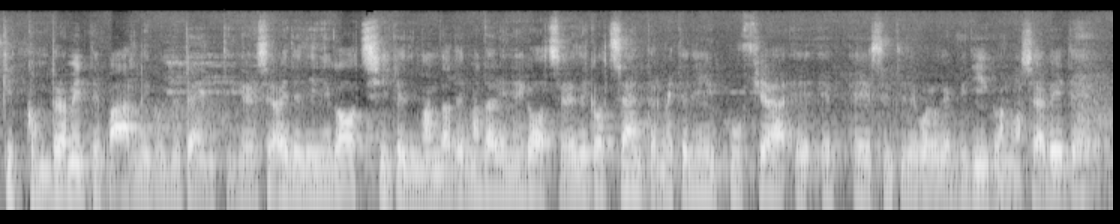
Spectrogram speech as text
che veramente parli con gli utenti, che se avete dei negozi che mandate mandare in negozi, avete call center, mettetevi in cuffia e, e, e sentite quello che vi dicono, se avete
